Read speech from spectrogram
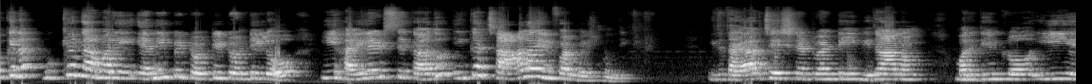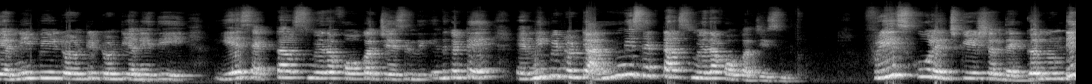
ఓకేనా? ముఖ్యంగా మరి ఎన్ఈపి ట్వంటీ ట్వంటీలో ఈ హైలైట్స్ కాదు ఇంకా చాలా ఇన్ఫర్మేషన్ ఉంది. ఇది తయారు చేసినటువంటి విధానం మరి దీంట్లో ఈ ఎన్ఈపి ట్వంటీ ట్వంటీ అనేది ఏ సెక్టార్స్ మీద ఫోకస్ చేసింది? ఎందుకంటే ఎన్ఈపి ట్వంటీ అన్ని సెక్టార్స్ మీద ఫోకస్ చేసింది. ఫ్రీ స్కూల్ ఎడ్యుకేషన్ దగ్గర నుండి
